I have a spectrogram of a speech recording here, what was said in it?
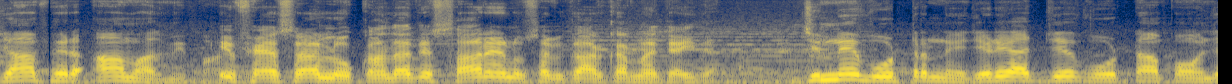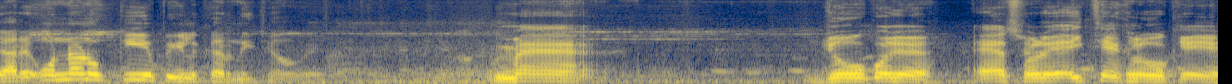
ਜਾਂ ਫਿਰ ਆਮ ਆਦਮੀ ਪਾਰਟੀ? ਇਹ ਫੈਸਲਾ ਲੋਕਾਂ ਦਾ ਤੇ ਸਾਰਿਆਂ ਨੂੰ ਸਵੀਕਾਰ ਕਰਨਾ ਚਾਹੀਦਾ। ਜਿੰਨੇ ਵੋਟਰ ਨੇ ਜਿਹੜੇ ਅੱਜ ਵੋਟਾਂ ਪਾਉਣ ਜਾ ਰਹੇ ਉਹਨਾਂ ਨੂੰ ਕੀ ਅਪੀਲ ਕਰਨੀ ਚਾਹੋਗੇ? ਮੈਂ ਜੋ ਕੁਝ ਇਸ ਵੇਲੇ ਇੱਥੇ ਖਲੋ ਕੇ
